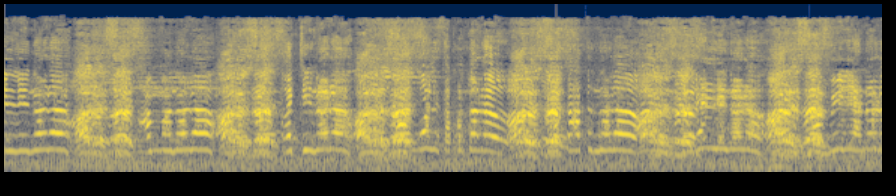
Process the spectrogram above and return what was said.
ಇಲ್ಲಿ ನೋಡ ಅಮ್ಮ ನೋಡ ಅಜ್ಜಿ ನೋಡ ಪೊಲೀಸ್ ಅಪ್ಪ ನೋಡ ತಾತ ನೋಡ ಎಲ್ಲಿ ನೋಡ ಮೀಡಿಯಾ ನೋಡ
